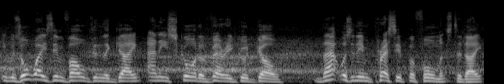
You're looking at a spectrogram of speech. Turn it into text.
he was always involved in the game, and he scored a very good goal. That was an impressive performance today.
